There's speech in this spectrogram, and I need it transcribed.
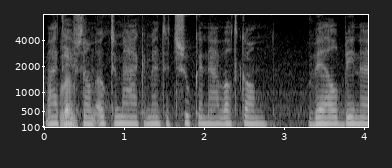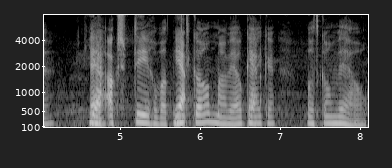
Maar het Leuk. heeft dan ook te maken met het zoeken naar wat kan wel binnen. Ja. Ja. accepteren wat Ja. niet kan, maar wel kijken wat kan wel.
